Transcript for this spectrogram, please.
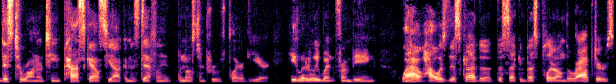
this Toronto team, Pascal Siakam is definitely the most improved player of the year. He literally went from being, wow, how is this guy the, the second best player on the Raptors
